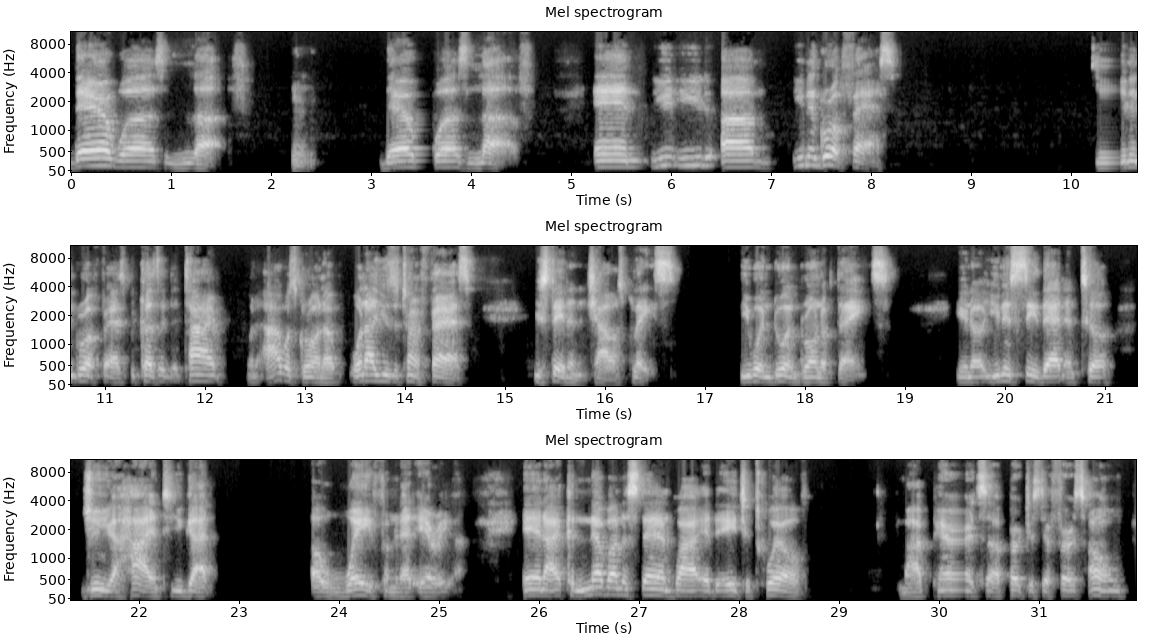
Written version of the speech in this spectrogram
there was love. Hmm. There was love. And you you um you didn't grow up fast. You didn't grow up fast because at the time when I was growing up, when I use the term fast, you stayed in a child's place. You wasn't doing grown up things. You know, you didn't see that until junior high, until you got away from that area. And I could never understand why, at the age of 12, my parents uh, purchased their first home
